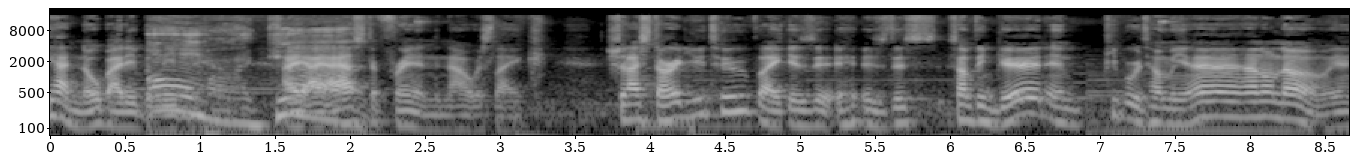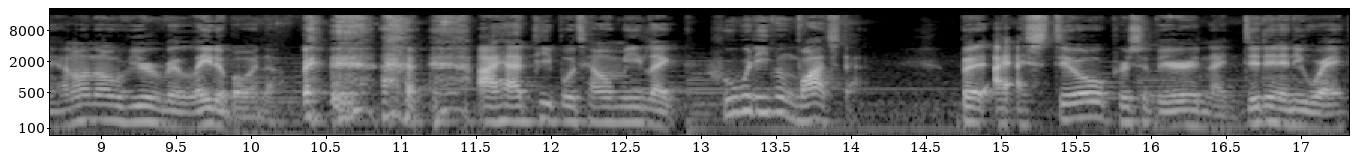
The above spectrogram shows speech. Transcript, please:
had nobody believe Oh me. my god! I, I asked a friend, and I was like, "Should I start YouTube? Like, is it is this something good?" And people were telling me, eh, "I don't know. I don't know if you're relatable enough." I had people tell me like, "Who would even watch that?" But I, I still persevered, and I did it anyway.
